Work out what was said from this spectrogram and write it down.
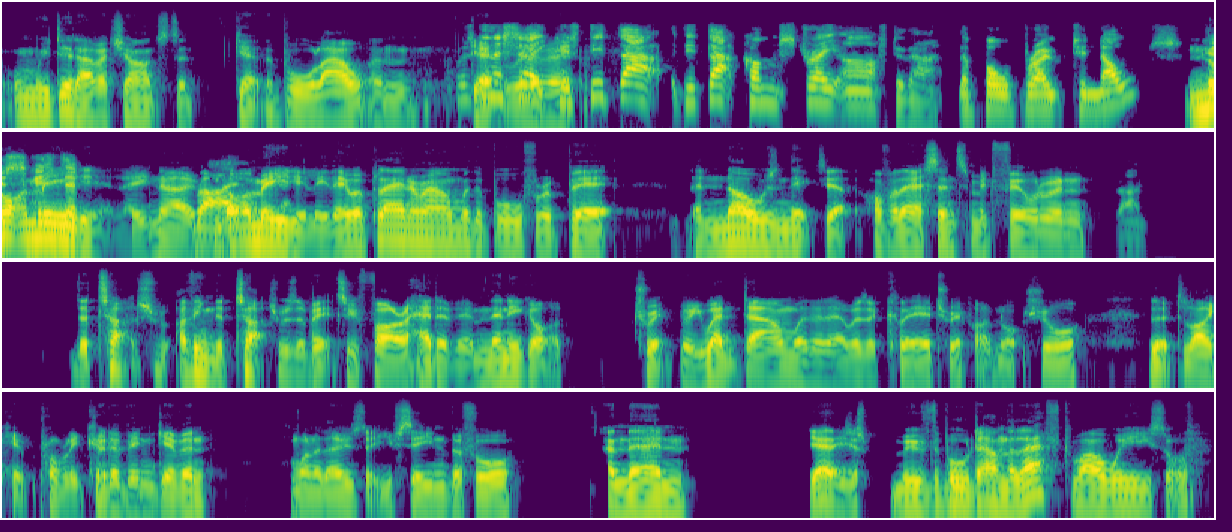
When we did have a chance to get the ball out and I was going to say because did that did that come straight after that? The ball broke to Knowles. Not 'cause the- immediately, no. Right, not okay. immediately. They were playing around with the ball for a bit. Then Knowles nicked it off of their centre midfielder and Right. the touch. I think the touch was a bit too far ahead of him. Then he got a trip, but he went down. Whether there was a clear trip, I'm not sure. Looked like it probably could have been given one of those that you've seen before. And then, yeah, they just moved the ball down the left while we sort of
